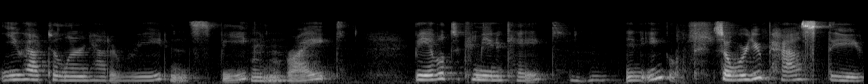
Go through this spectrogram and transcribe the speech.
you have to learn how to read and speak and write, be able to communicate in English. So were you past the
